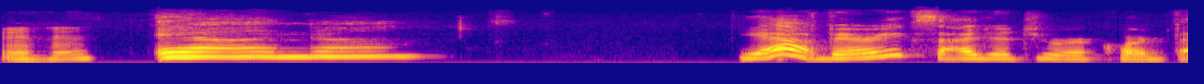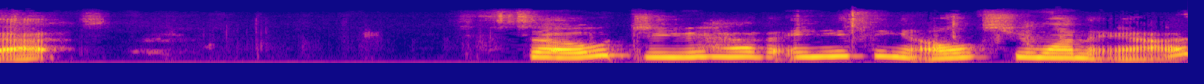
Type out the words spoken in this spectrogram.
hmm And um, yeah, very excited to record that. So, do you have anything else you want to add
